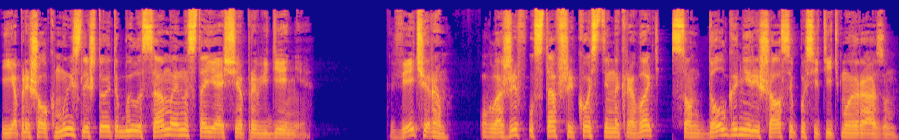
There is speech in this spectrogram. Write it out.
Я пришел к мысли, что это было самое настоящее провидение. Вечером, уложив уставший кости на кровать, сон долго не решался посетить мой разум.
